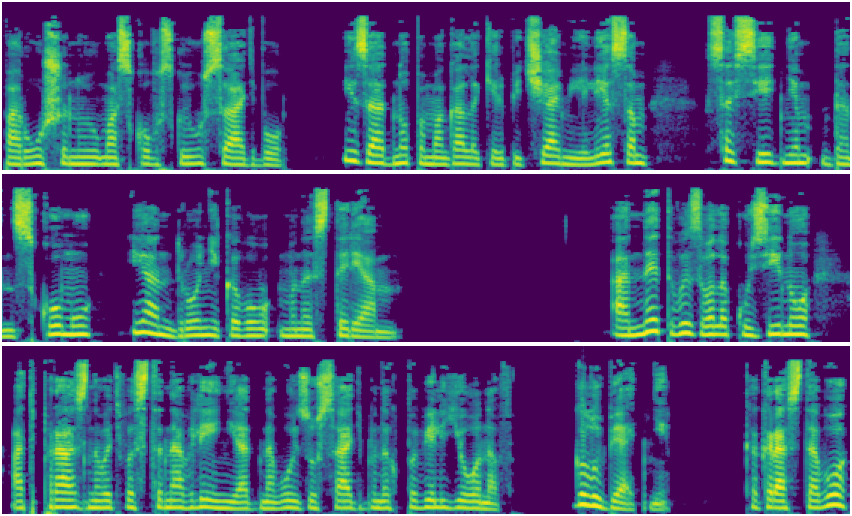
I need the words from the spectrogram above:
порушенную московскую усадьбу и заодно помогала кирпичами и лесом соседним Донскому и Андроникову монастырям. Аннет вызвала кузину отпраздновать восстановление одного из усадебных павильонов — голубятни, как раз того,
